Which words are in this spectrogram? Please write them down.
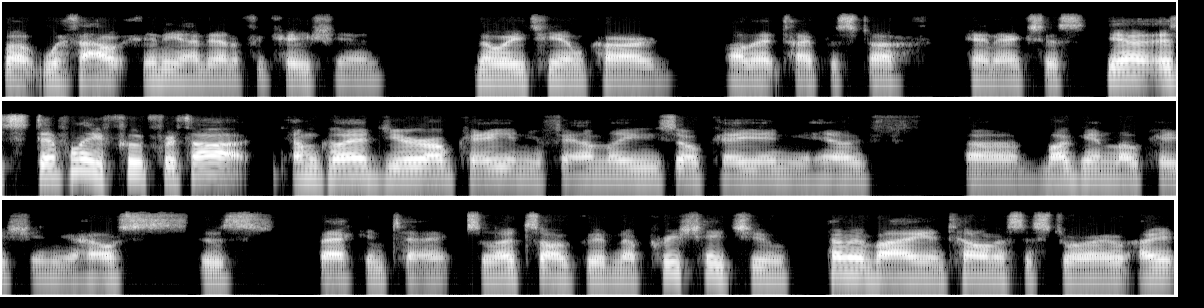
but without any identification no atm card all that type of stuff can't access yeah it's definitely food for thought i'm glad you're okay and your family's okay and you have a bug in location your house is back intact so that's all good and i appreciate you coming by and telling us the story i,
